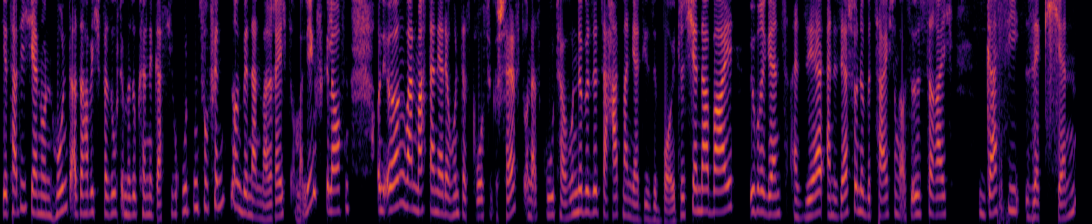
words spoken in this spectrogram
Jetzt hatte ich ja nur einen Hund, also habe ich versucht, immer so kleine Gassi-Routen zu finden und bin dann mal rechts und mal links gelaufen. Und irgendwann macht dann ja der Hund das große Geschäft und als guter Hundebesitzer hat man ja diese Beutelchen dabei. Übrigens ein sehr, eine sehr schöne Bezeichnung aus Österreich, Gassi-Säckchen.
